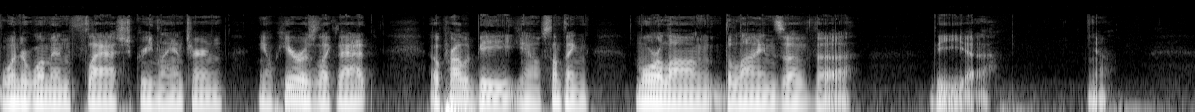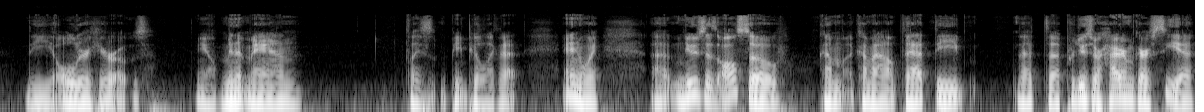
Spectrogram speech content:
Wonder Woman, Flash, Green Lantern, you know, heroes like that. It'll probably be, you know, something more along the lines of uh, the, uh, you know, the older heroes. You know, Minuteman, places people like that. Anyway, uh, news has also come come out that the that uh, producer Hiram Garcia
